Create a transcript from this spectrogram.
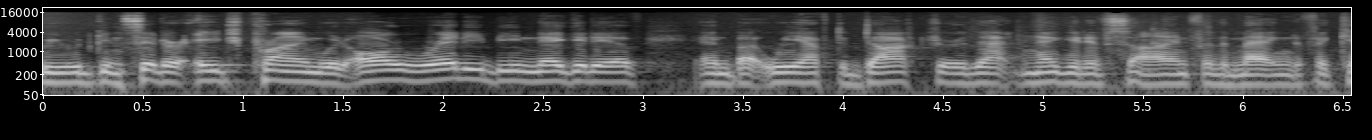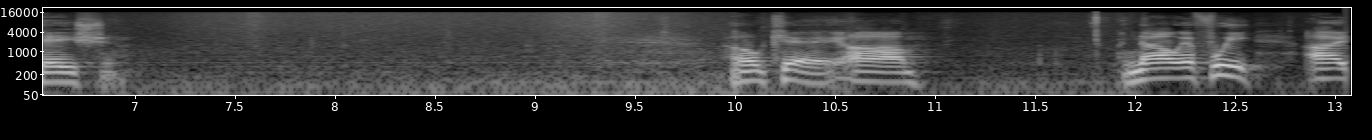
we would consider h prime would already be negative, and but we have to doctor that negative sign for the magnification. Okay. Um, now, if we uh,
